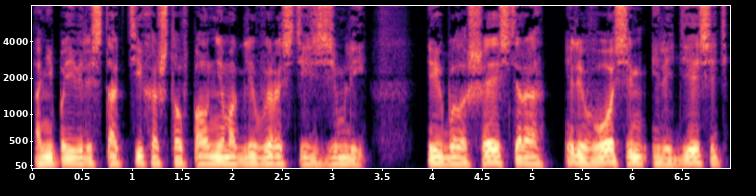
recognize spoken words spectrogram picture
Они появились так тихо, что вполне могли вырасти из земли. Их было шестеро, или восемь, или десять.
